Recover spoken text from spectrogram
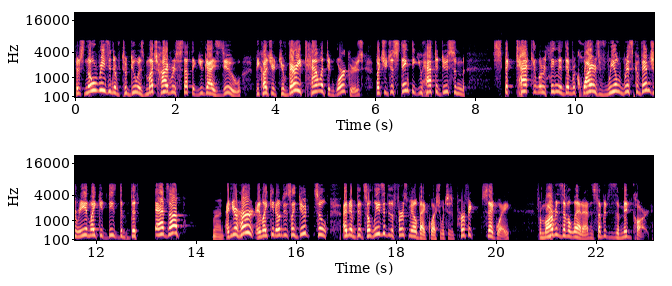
There's no reason to, to do as much high risk stuff that you guys do because you're you're very talented workers, but you just think that you have to do some spectacular thing that, that requires real risk of injury, and like it, these the, the adds up. Right. And you're hurt, and like you know, just like dude. So and uh, so leads into the first mailbag question, which is a perfect segue from Marvin Zavaleta, and the subject is the mid card.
